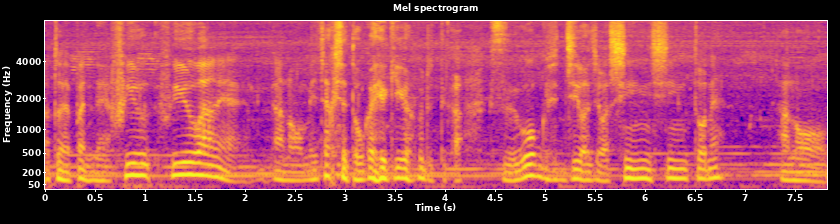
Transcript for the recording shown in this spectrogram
あとやっぱりね冬冬はねあのめちゃくちゃドカ雪が降るっていうかすごくじわじわしんしんとねあの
